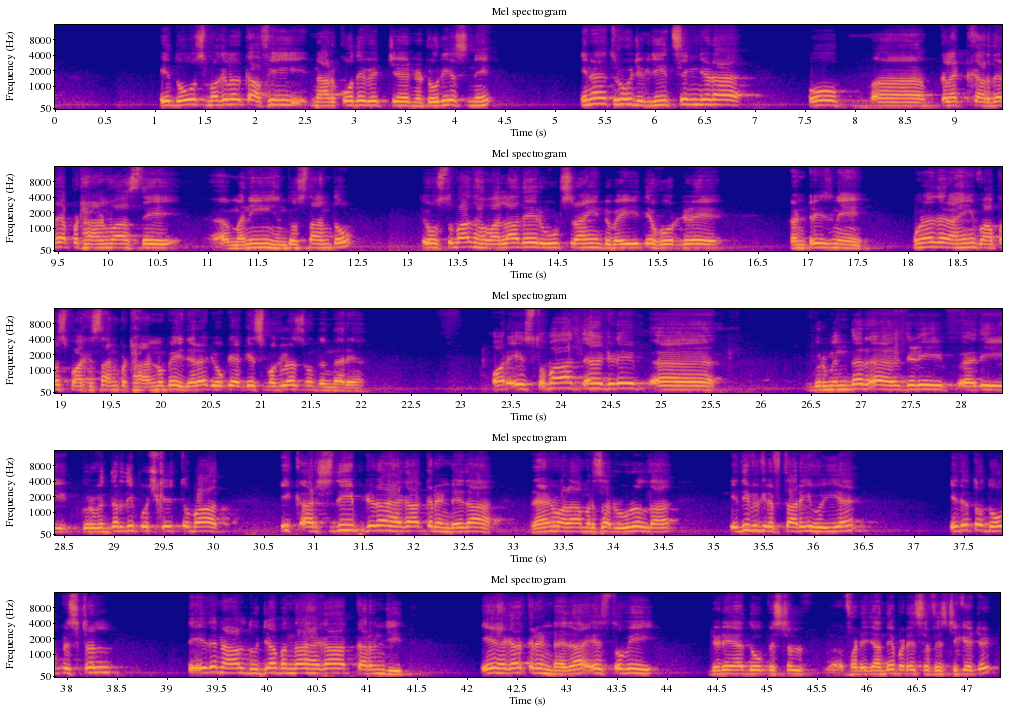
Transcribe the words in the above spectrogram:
ਇਹ ਦੋ ਸਮਗਲਰ ਕਾਫੀ ਨਾਰਕੋ ਦੇ ਵਿੱਚ ਨਟੋਰੀਅਸ ਨੇ। ਇਹਨਾਂ ਦੇ ਥਰੂ ਜਗਜੀਤ ਸਿੰਘ ਜਿਹੜਾ, ਉਹ ਕਲੈਕਟ ਕਰਦਾ ਰਿਹਾ ਪਠਾਨ ਵਾਸਤੇ ਮਨੀ ਹਿੰਦੁਸਤਾਨ ਤੋਂ। ਤੇ ਉਸ ਤੋਂ ਬਾਅਦ ਹਵਾਲਾ ਦੇ ਰੂਟਸ ਰਾਹੀਂ ਦੁਬਈ ਤੇ ਹੋਰ ਜਿਹੜੇ ਕੰਟਰੀਜ਼ ਨੇ, ਉਹਨਾਂ ਦੇ ਰਾਹੀਂ ਵਾਪਸ ਪਾਕਿਸਤਾਨ ਪਠਾਨ ਨੂੰ ਭੇਜਦਾ ਰਿਹਾ, ਜੋ ਕਿ ਅੱਗੇ ਸਮਗਲਰਸ ਨੂੰ ਦਿੰਦਾ ਰਿਹਾ। ਔਰ ਇਸ ਤੋਂ ਬਾਅਦ ਜਿਹੜੇ ਗੁਰਮਿੰਦਰ ਜਿਹੜੀ ਇਹਦੀ ਗੁਰਵਿੰਦਰ ਦੀ ਪੁੱਛਗਿੱਛ ਤੋਂ ਬਾਅਦ ਇੱਕ ਅਰਸ਼ਦੀਪ ਜਿਹੜਾ ਹੈਗਾ ਘਰਿੰਡੇ ਦਾ ਰਹਿਣ ਵਾਲਾ ਅੰਮ੍ਰਿਤਸਰ ਰੂਰਲ ਦਾ, ਇਹਦੀ ਵੀ ਗ੍ਰਿਫਤਾਰੀ ਹੋਈ ਹੈ। ਇਹਦੇ ਤੋਂ ਦੋ ਪਿਸਟਲ ਤੇ ਇਹਦੇ ਨਾਲ ਦੂਜਾ ਬੰਦਾ ਹੈਗਾ ਕਰਨਜੀਤ। ਇਹ ਹੈਗਾ ਘਰਿੰਡੇ ਦਾ, ਇਸ ਤੋਂ ਵੀ ਜਿਹੜੇ ਆ ਦੋ ਪਿਸਟਲ ਫੜੇ ਜਾਂਦੇ, ਬੜੇ ਸੋਫਿਸਟੀਕੇਟਿਡ।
